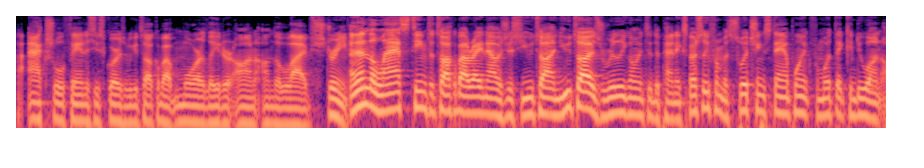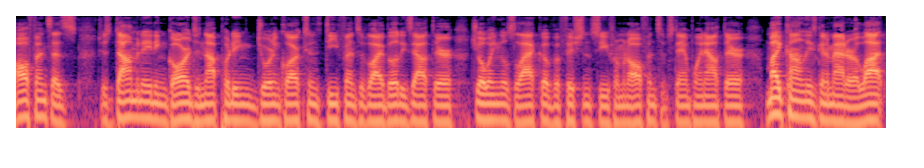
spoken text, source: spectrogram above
uh, actual fantasy scores. We can talk about more later on on the live stream. And then the last team to talk about right now is just Utah, and Utah is really going to depend, especially from a switching standpoint, from what they can do on offense as just dominating guards and not putting Jordan Clarkson's defensive liabilities out there. Joe Ingles' lack of efficiency from an offensive standpoint out there. Mike Conley is going to matter a lot.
